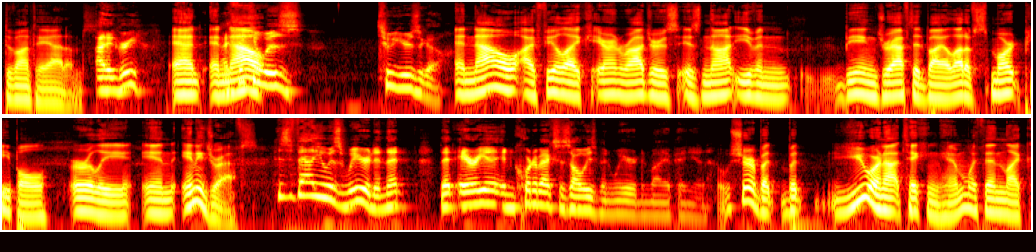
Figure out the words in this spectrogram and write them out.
Davante Adams, I agree. and and I now think it was two years ago. and now I feel like Aaron Rodgers is not even being drafted by a lot of smart people early in any drafts. His value is weird, and that that area in quarterbacks has always been weird, in my opinion. Sure, but but you are not taking him within like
